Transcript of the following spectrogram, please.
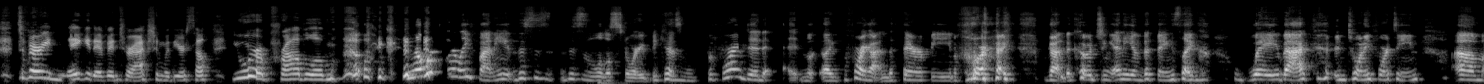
it's a very negative interaction with yourself. You are a problem. Like you know what's really funny? This is this is a little story because before i did like before i got into therapy before i got into coaching any of the things like way back in 2014 um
